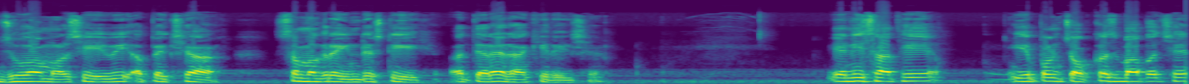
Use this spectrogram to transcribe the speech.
જોવા મળશે એવી અપેક્ષા સમગ્ર ઇન્ડસ્ટ્રી અત્યારે રાખી રહી છે. એની સાથે એ પણ ચોક્કસ બાબત છે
